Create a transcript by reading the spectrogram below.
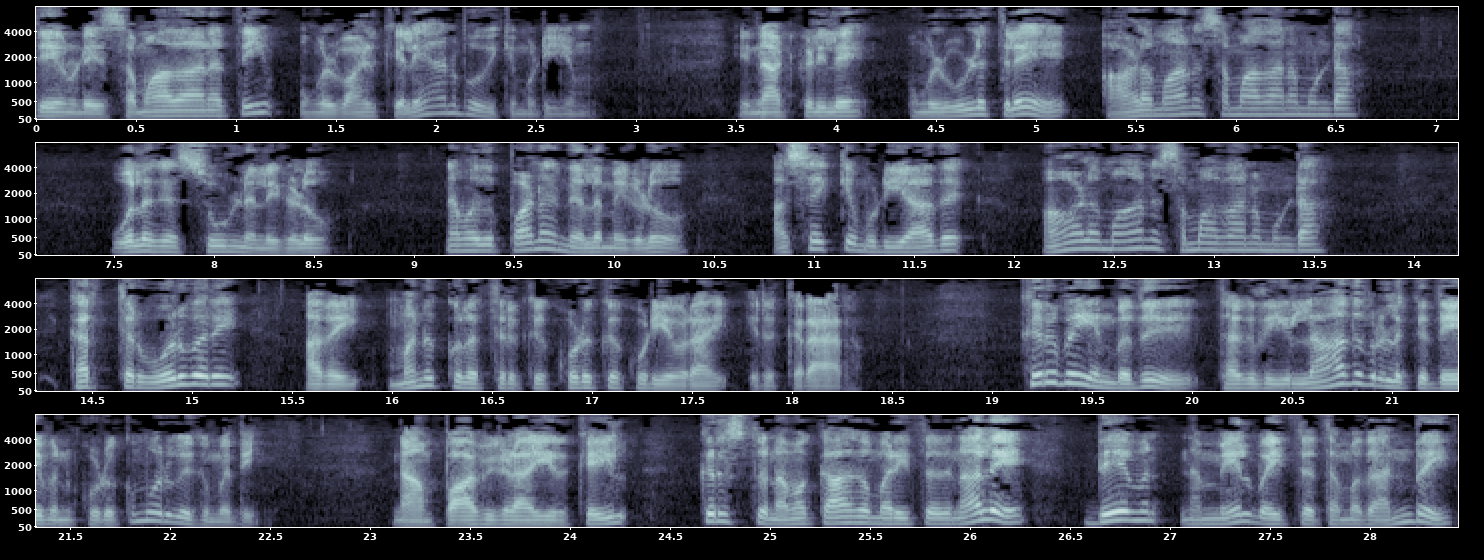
தேவனுடைய சமாதானத்தையும் உங்கள் வாழ்க்கையிலே அனுபவிக்க முடியும். இந்நாட்களிலே உங்கள் உள்ளத்திலே ஆழமான சமாதானம் உண்டா? உலக சூழ்நிலைகளோ நமது பண நிலைமைகளோ அசைக்க முடியாத ஆழமான சமாதானம் உண்டா? கர்த்தர் ஒருவரே அதை மனுக்குலத்திற்கு கொடுக்கக்கூடியவராய் இருக்கிறார். கிருபை என்பது தகுதியில்லாதவர்களுக்கு தேவன் கொடுக்கும் ஒரு வெகுமதி. நாம் பாவிகளாயிருக்கையில் கிறிஸ்து நமக்காக மறித்ததினாலே தேவன் நம்மேல் வைத்த தமது அன்பை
